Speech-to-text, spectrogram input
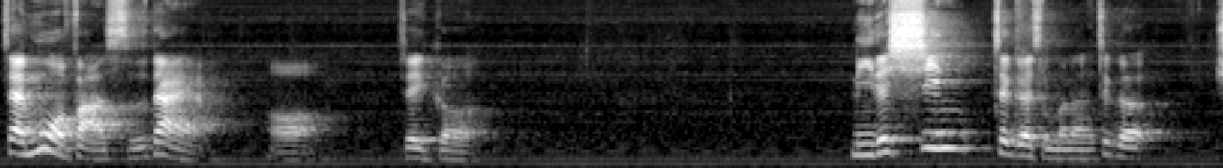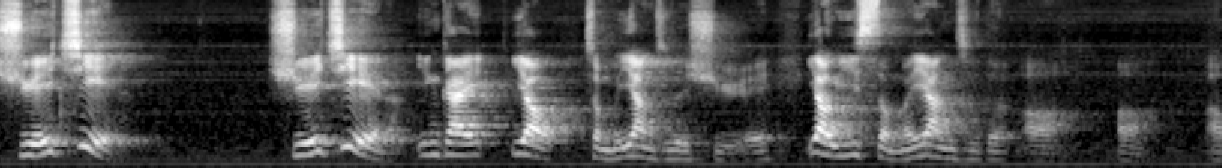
在末法时代啊，哦，这个你的心这个什么呢？这个学界。学界呢，应该要怎么样子的学？要以什么样子的啊啊啊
